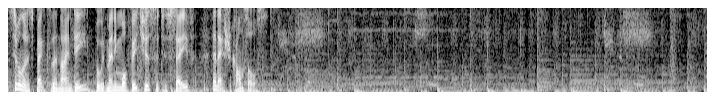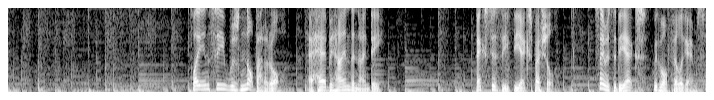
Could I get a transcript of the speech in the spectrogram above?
Similar in spec to the 9D, but with many more features such as save and extra consoles. Latency was not bad at all, a hair behind the 9D. Next is the DX Special, same as the DX with more filler games.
